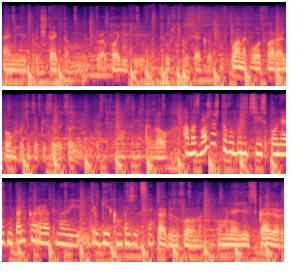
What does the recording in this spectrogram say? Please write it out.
а не прочитать там про падики, трушечку всякую. В планах вот фара альбом будет записывать сольный. Постеснялся, не сказал. А возможно, что вы будете исполнять не только рэп, но и другие композиции? Да, безусловно. У меня есть кавер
